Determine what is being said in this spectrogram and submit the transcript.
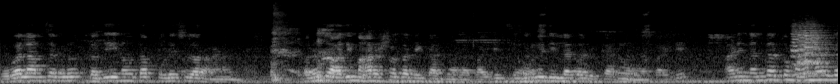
गोव्याला आमचा विरोध कधीही नव्हता पुढे सुद्धा राहणार नाही. परंतु आधी महाराष्ट्राचा विकास झाला पाहिजे सिंधुदुर्ग जिल्ह्याचा विकास झाला पाहिजे. आणि नंतर तो महामार्ग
